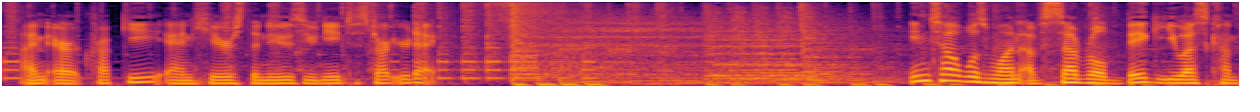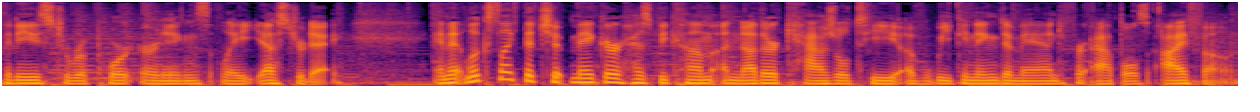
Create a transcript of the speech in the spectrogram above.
I'm Eric Krupke, and here's the news you need to start your day. Intel was one of several big US companies to report earnings late yesterday, and it looks like the chipmaker has become another casualty of weakening demand for Apple's iPhone.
